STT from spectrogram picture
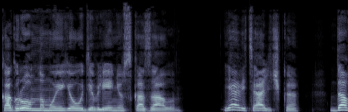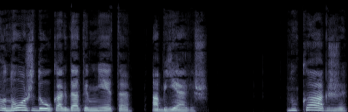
К огромному ее удивлению сказал он. Я ведь, Алечка, давно жду, когда ты мне это объявишь. Ну как же,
